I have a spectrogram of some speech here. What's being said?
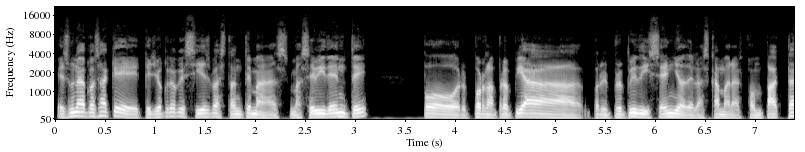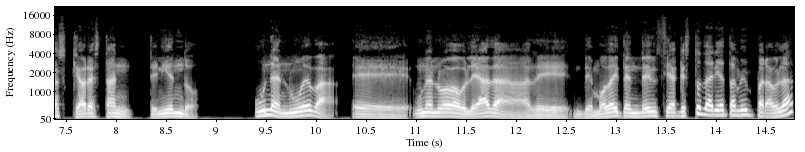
es una cosa que, que yo creo que sí es bastante más, más evidente por, por la propia, por el propio diseño de las cámaras compactas, que ahora están teniendo una nueva, eh, una nueva oleada de, de moda y tendencia, que esto daría también para hablar.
